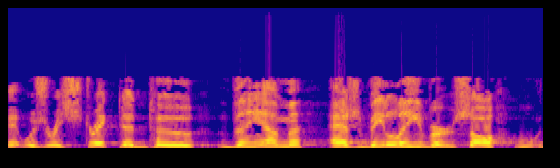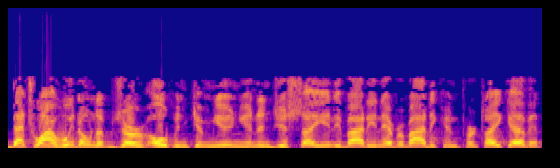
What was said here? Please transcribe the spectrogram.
it was restricted to them as believers. So that's why we don't observe open communion and just say anybody and everybody can partake of it.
